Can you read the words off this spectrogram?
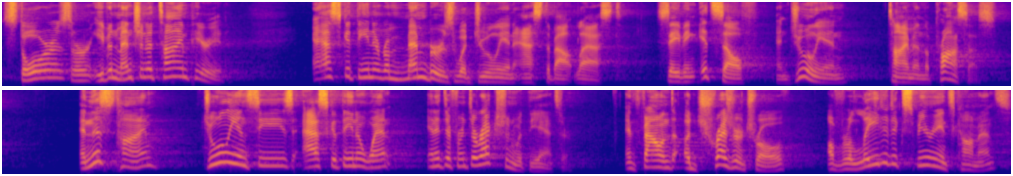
stores, or even mention a time period. Ask Athena remembers what Julian asked about last, saving itself and Julian time in the process. And this time, Julian sees Ask Athena went in a different direction with the answer and found a treasure trove of related experience comments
